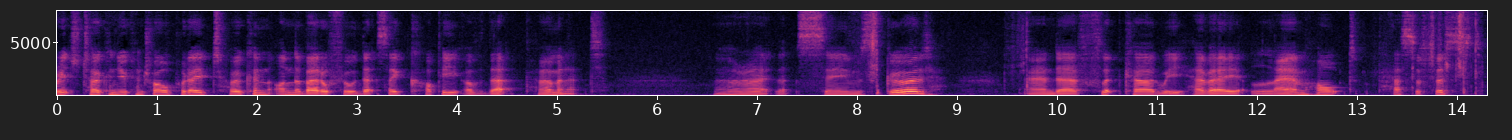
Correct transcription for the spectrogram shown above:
For each token you control, put a token on the battlefield that's a copy of that permanent. Alright, that seems good. And a flip card, we have a Lambholt Pacifist.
